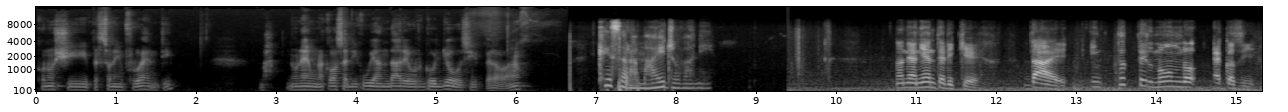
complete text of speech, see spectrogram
Conosci persone influenti? Bah, non è una cosa di cui andare orgogliosi, però, eh? Che sarà mai, Giovanni? Non è niente di che Dai, in tutto il mondo è così.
